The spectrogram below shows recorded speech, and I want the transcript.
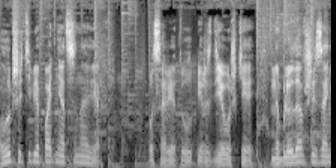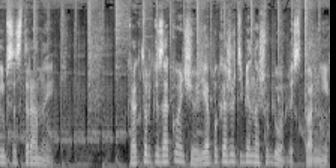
«Лучше тебе подняться наверх», — посоветовал Пирс девушке, наблюдавшей за ним со стороны. «Как только закончу, я покажу тебе нашу гордость, парник,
